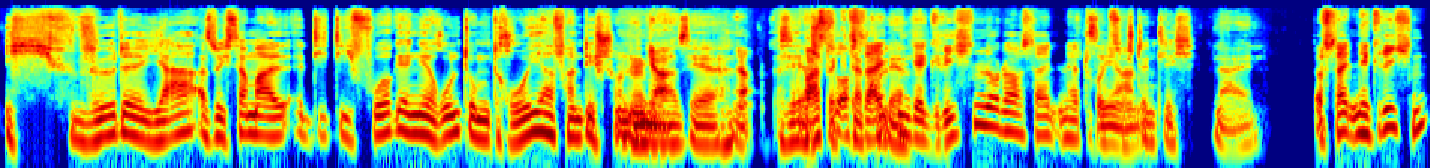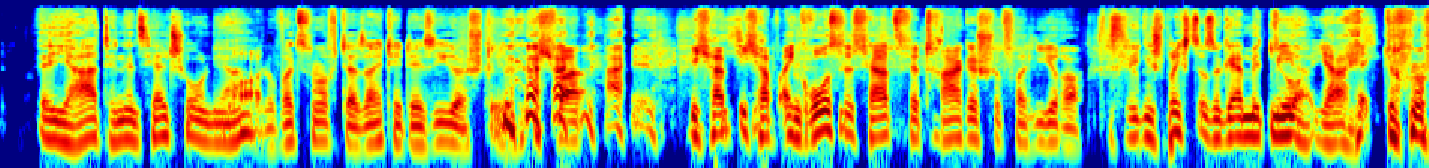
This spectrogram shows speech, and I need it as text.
ich würde ja, also ich sag mal, die, die Vorgänge rund um Troja fand ich schon ja, immer sehr, ja. sehr Warst spektakulär. Warst du auf Seiten der Griechen oder auf Seiten der Trojaner? Selbstverständlich, nein. Auf Seiten der Griechen? Äh, ja, tendenziell schon, ja. Boah, du wolltest nur auf der Seite der Sieger stehen. Ich war, ich habe, ich habe ein großes Herz für tragische Verlierer. Deswegen sprichst du so gern mit mir. So, ja, Hector.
